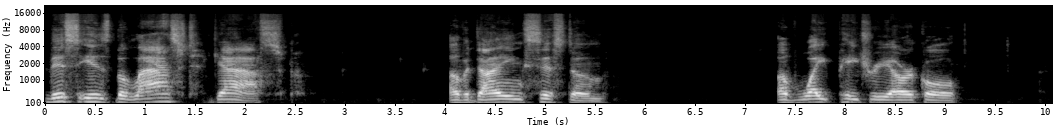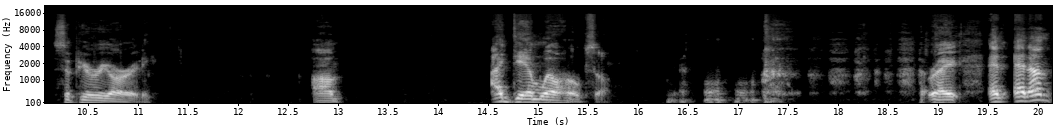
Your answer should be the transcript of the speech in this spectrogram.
this is the last gasp of a dying system of white patriarchal superiority. Um, I damn well hope so. right and and i'm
